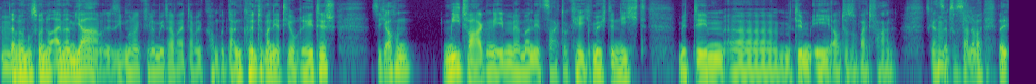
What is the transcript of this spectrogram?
Dabei muss man nur einmal im Jahr 700 Kilometer weit damit kommen. Und dann könnte man ja theoretisch sich auch ein Mietwagen nehmen, wenn man jetzt sagt, okay, ich möchte nicht mit dem äh, mit dem E-Auto so weit fahren. Das ist ganz interessant. Aber weil,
